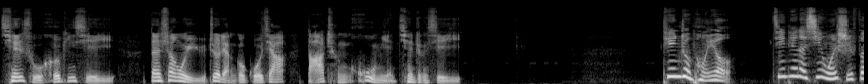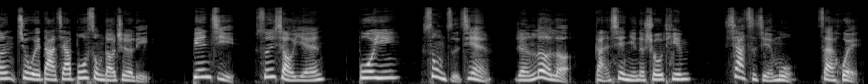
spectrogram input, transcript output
签署和平协议，但尚未与这两个国家达成互免签证协议。听众朋友，今天的新闻时分就为大家播送到这里。编辑：孙晓岩，播音。宋子健、任乐乐，感谢您的收听，下次节目再会。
